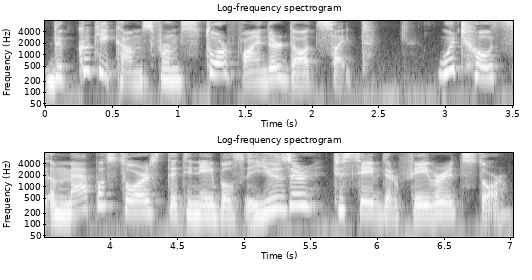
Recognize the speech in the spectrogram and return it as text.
the cookie comes from storefinder.site, which hosts a map of stores that enables a user to save their favorite store.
